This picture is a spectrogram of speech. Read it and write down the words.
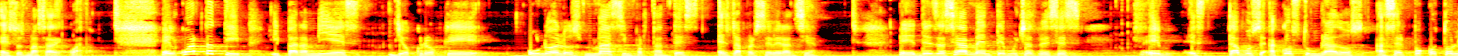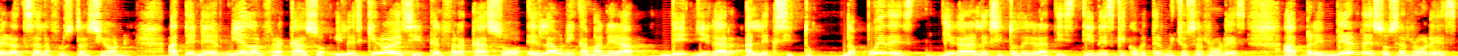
Eso es más adecuado. El cuarto tip, y para mí es, yo creo que uno de los más importantes, es la perseverancia. Eh, desgraciadamente muchas veces Em, estamos acostumbrados a ser poco tolerantes a la frustración, a tener miedo al fracaso. Y les quiero decir que el fracaso es la única manera de llegar al éxito. No puedes llegar al éxito de gratis, tienes que cometer muchos errores, aprender de esos errores,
